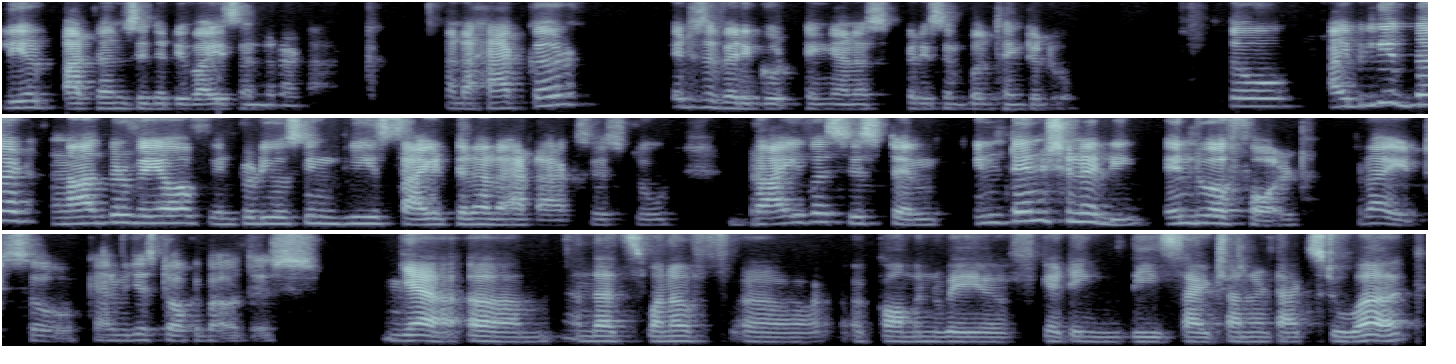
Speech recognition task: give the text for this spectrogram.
clear patterns in the device under attack. And a hacker, it is a very good thing and a very simple thing to do. So I believe that another way of introducing these side channel attacks is to drive a system intentionally into a fault, right? So can we just talk about this? Yeah, um, and that's one of uh, a common way of getting these side channel attacks to work.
